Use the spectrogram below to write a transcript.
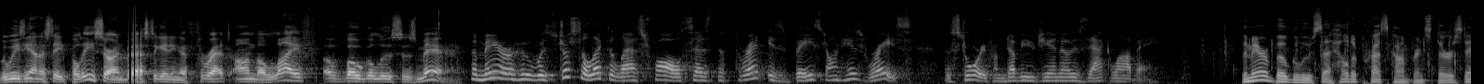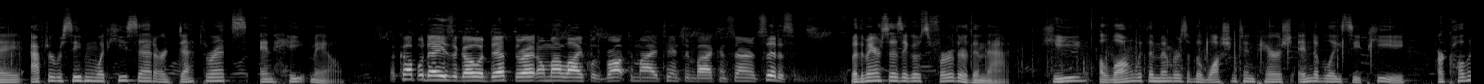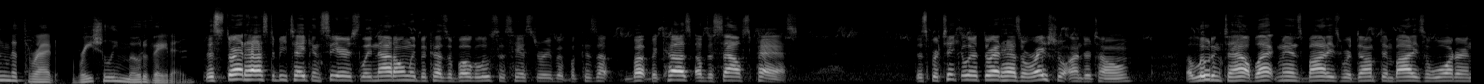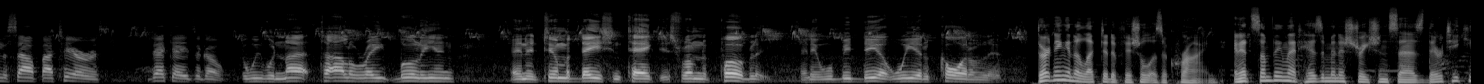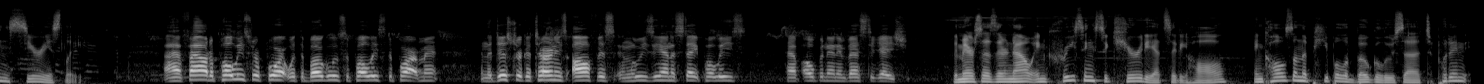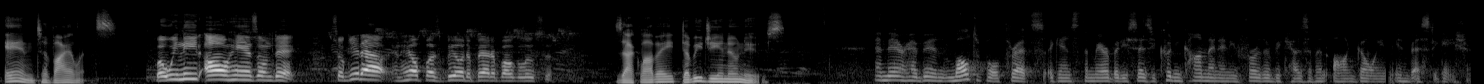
Louisiana State Police are investigating a threat on the life of Bogalusa's mayor. The mayor, who was just elected last fall, says the threat is based on his race. The story from WGNO's Zach Labe. The mayor of Bogalusa held a press conference Thursday after receiving what he said are death threats and hate mail. A couple days ago, a death threat on my life was brought to my attention by concerned citizens. But the mayor says it goes further than that. He, along with the members of the Washington Parish NAACP, are calling the threat racially motivated. This threat has to be taken seriously not only because of Bogalusa's history, but because of, but because of the South's past. This particular threat has a racial undertone, alluding to how black men's bodies were dumped in bodies of water in the South by terrorists decades ago. We would not tolerate bullying and intimidation tactics from the public, and it will be dealt with accordingly. Threatening an elected official is a crime, and it's something that his administration says they're taking seriously. I have filed a police report with the Bogalusa Police Department, and the District Attorney's Office and Louisiana State Police have opened an investigation. The mayor says they're now increasing security at City Hall and calls on the people of Bogalusa to put an end to violence. But we need all hands on deck. So get out and help us build a better Bogalusa. Zach Labe, WGNO News. And there have been multiple threats against the mayor, but he says he couldn't comment any further because of an ongoing investigation.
